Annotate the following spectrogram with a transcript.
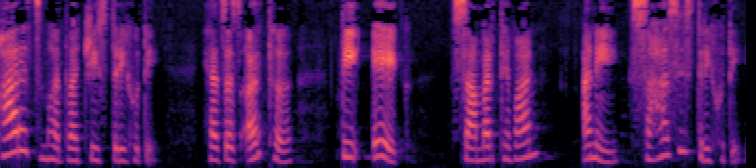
फारच महत्वाची स्त्री होती. ह्याचाच अर्थ ती एक सामर्थ्यवान आणि साहसी स्त्री होती.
